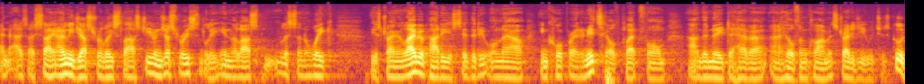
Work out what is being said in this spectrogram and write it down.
and as I say, only just released last year and just recently, in the last less than a week, the Australian Labor Party has said that it will now incorporate in its health platform uh, the need to have a, a health and climate strategy, which is good.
